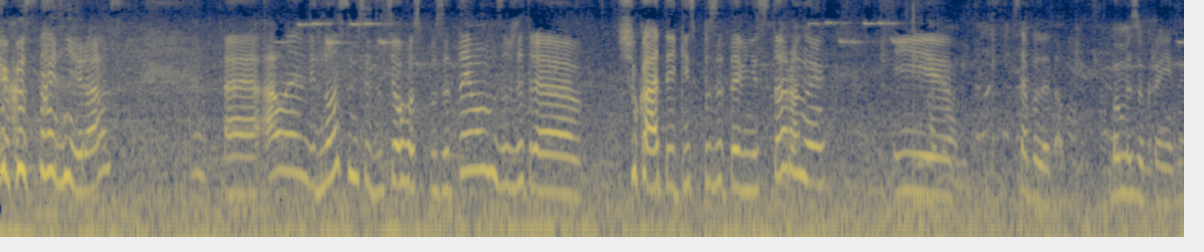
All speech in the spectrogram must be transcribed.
як останній раз. Е, але відносимося до цього з позитивом. Завжди треба шукати якісь позитивні сторони, і все буде добре, бо ми з України.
